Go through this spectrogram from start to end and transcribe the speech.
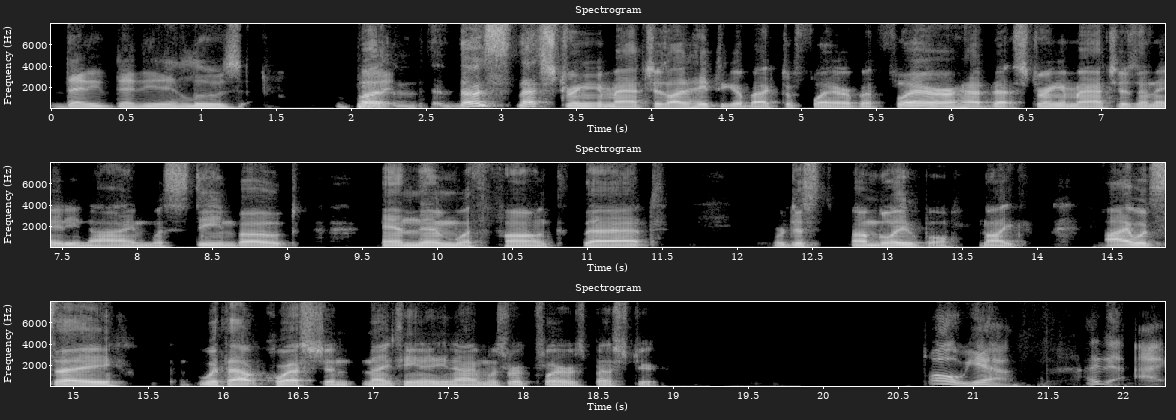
that he that he didn't lose but, But, those that string of matches, I hate to go back to Flair, but Flair had that string of matches in '89 with Steamboat, and then with Funk that were just unbelievable. Like I would say, without question, 1989 was Ric Flair's best year. oh yeah I, I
